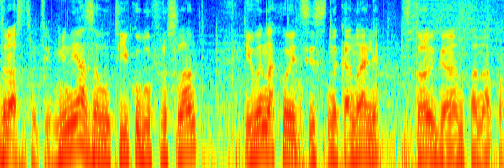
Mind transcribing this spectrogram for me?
Здравствуйте, меня зовут Якубов Руслан, и вы находитесь на канале «Строй Гарант Анапа».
